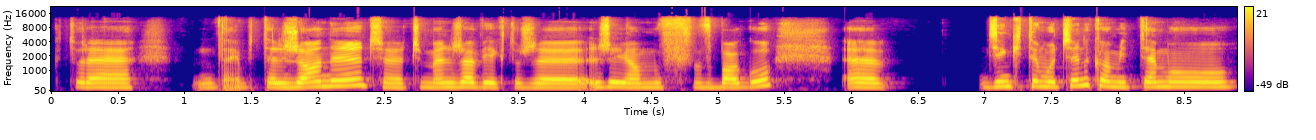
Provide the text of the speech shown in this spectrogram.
które tak te żony czy, czy mężowie, którzy żyją w, w Bogu, e, dzięki tym uczynkom i temu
